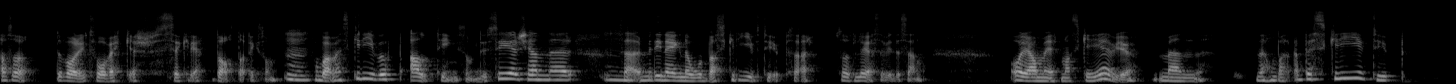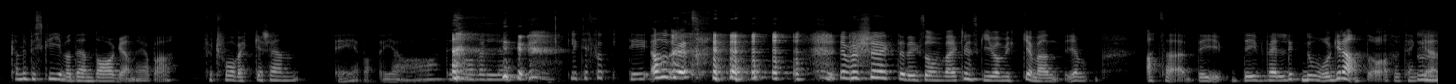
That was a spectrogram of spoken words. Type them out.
alltså det var ju två veckors sekretdata liksom. Mm. Hon bara, men skriv upp allting som du ser, känner, Mm. så här, med dina egna ord, bara skriv typ så här. Så löser vi det sen. Och ja, men man skrev ju, men när hon bara, beskriv typ, kan du beskriva den dagen? Och jag bara, för två veckor sedan, jag bara, ja det var väl lite fuktigt, alltså du vet. jag försökte liksom verkligen skriva mycket men jag, att så här, det, är, det är väldigt noggrant då, alltså tänker Mm.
